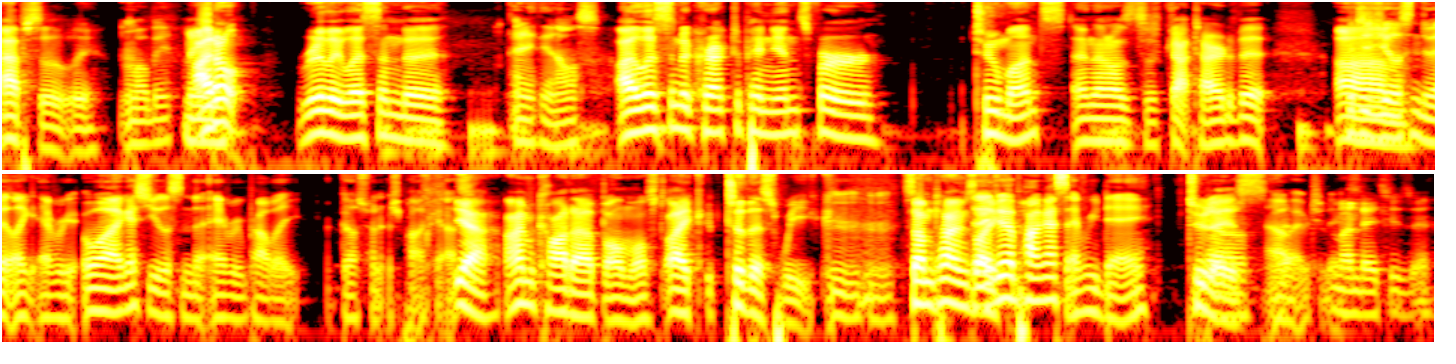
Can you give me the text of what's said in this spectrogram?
Absolutely. It will be. Maybe. I don't really listen to. Anything else? I listened to Correct Opinions for two months, and then I was just got tired of it. But did you Um, listen to it like every? Well, I guess you listened to every probably Ghost Runners podcast. Yeah, I'm caught up almost like to this week. Mm-hmm. Sometimes Do like do a podcast every day? Two No. days. Oh, every two days. Monday, Tuesday,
